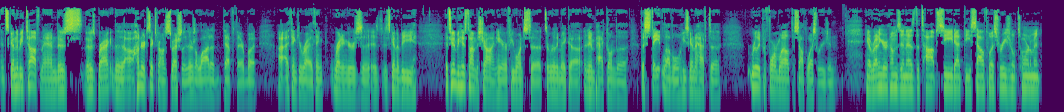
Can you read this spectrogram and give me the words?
It's going to be tough, man. There's those bracket the 106 pounds especially. There's a lot of depth there, but I I think you're right. I think Redinger's uh, is, is going to be it's going to be his time to shine here if he wants to to really make a, an impact on the the state level. He's going to have to really perform well at the Southwest region. Yeah, Redinger comes in as the top seed at the Southwest Regional Tournament.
